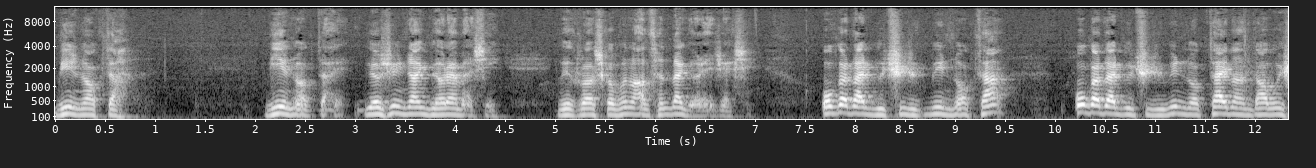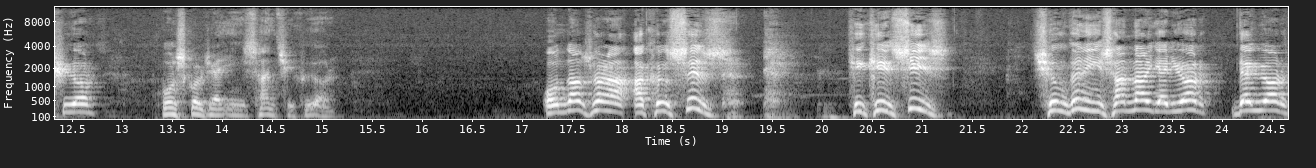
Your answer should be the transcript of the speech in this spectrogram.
bir nokta. Bir nokta. Gözünle göremezsin. Mikroskopun altında göreceksin. O kadar küçücük bir nokta o kadar küçücük bir noktayla kavuşuyor, koskoca insan çıkıyor. Ondan sonra akılsız, fikirsiz, çılgın insanlar geliyor, diyor,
